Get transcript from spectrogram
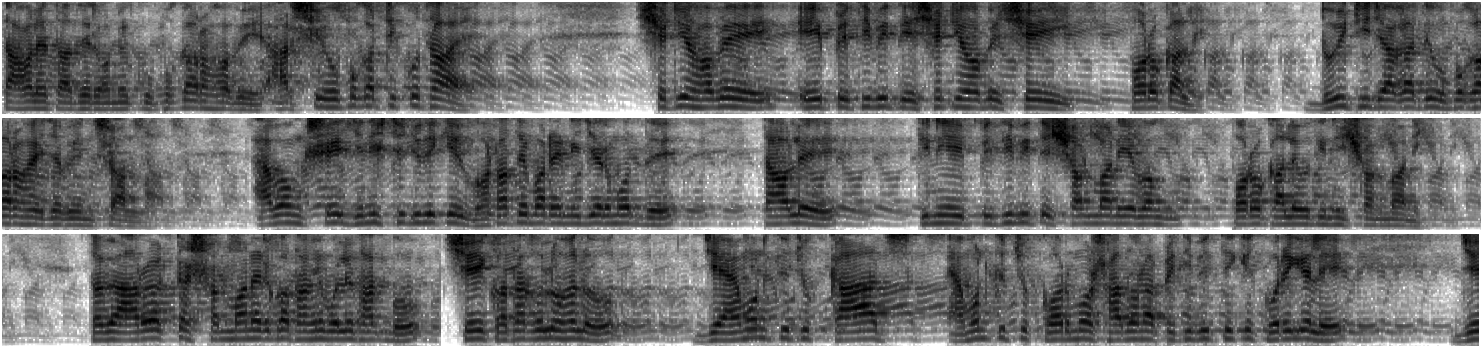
তাহলে তাদের অনেক উপকার হবে। আর সেই উপকারটি কোথায়? সেটি হবে এই পৃথিবীতে, সেটি হবে সেই পরকালে। দুইটি জায়গাতে উপকার হয়ে যাবে ইনশাল্লাহ এবং সেই জিনিসটি যদি কেউ ঘটাতে পারে নিজের মধ্যে, তাহলে তিনি এই পৃথিবীতে সম্মানী এবং পরকালেও তিনি সম্মানী। তবে আরও একটা সম্মানের কথা আমি বলে থাকব। সেই কথাগুলো হলো যে এমন কিছু কাজ, এমন কিছু কর্ম, সাধনা পৃথিবী থেকে করে গেলে যে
